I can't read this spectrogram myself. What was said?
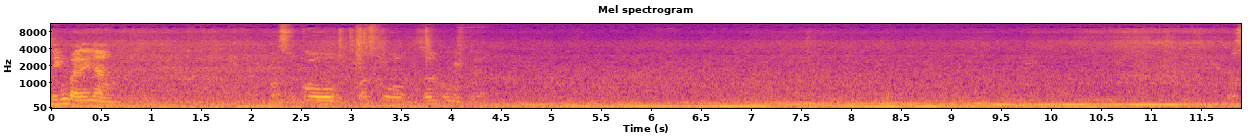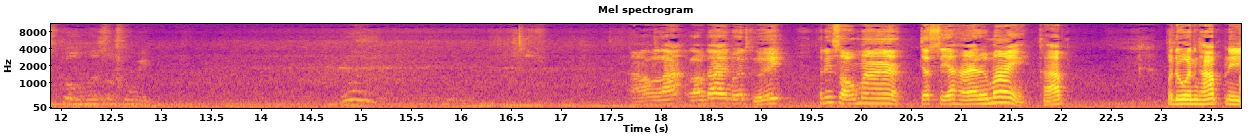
ทิ้งไปหรือยังโอสโกโอสโกเซอร์โควิดเลยโอสโกเซอร์โควิด เอา ละเราได้มือถือท่านที่สองมาจะเสียหายหรือไม่ครับ มาดูกันครับนี่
